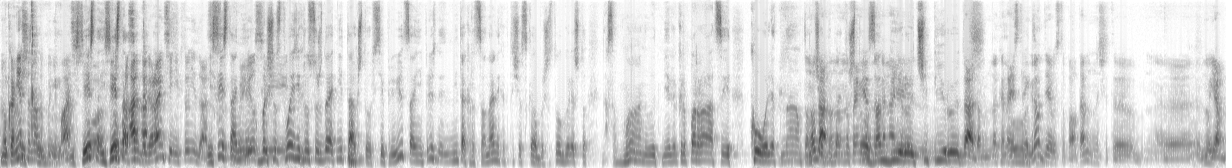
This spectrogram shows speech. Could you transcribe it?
Ну, конечно, Это надо понимать, естественно, что естественно, 100% а- а- гарантии никто не даст. естественно, они, привился большинство и- из них рассуждают не так, что все привьются, а они привьются не так рационально, как ты сейчас сказал. Большинство говорят, что нас обманывают, мегакорпорации колят нам, там ну да, ну, например, что, на канале- зомбируют, чипируют. Да, там на канале Вот. Сталинград, где я выступал, там, значит, э, э, ну, я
